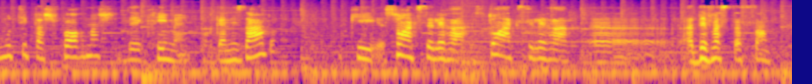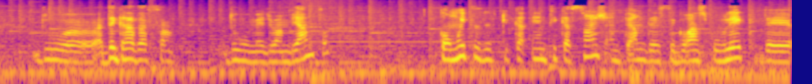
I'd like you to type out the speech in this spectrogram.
múltiplas formas de crime organizado que acelerar, estão a, acelerar a devastação, do, uh, a degradação do meio ambiente, com muitas implicações em termos de segurança pública, de,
